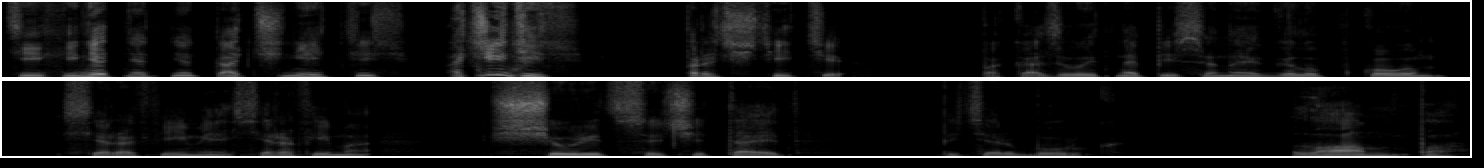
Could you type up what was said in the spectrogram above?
Тихий, нет, нет, нет, очнитесь, очнитесь. Прочтите, показывает написанное Голубковым Серафиме. Серафима щурится, читает Петербург. Лампа.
